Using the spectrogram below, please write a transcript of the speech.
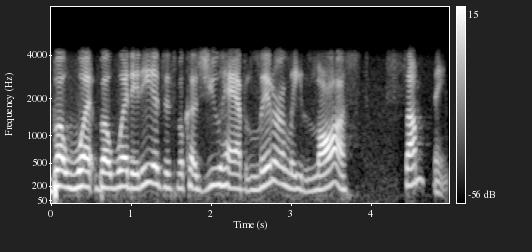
But what, but what it is is because you have literally lost something.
